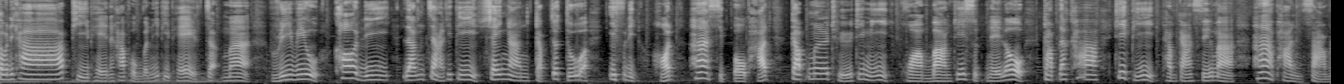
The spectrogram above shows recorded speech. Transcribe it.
สวัสดีครับพีเพนะครับผมวันนี้พีเพจะมารีวิวข้อดีหลังจากที่พี่ใช้งานกับเจ้าตัว i f n i x Hot 50 Pro Plus กับมือถือที่มีความบางที่สุดในโลก กับราคาที่พี่ทำการซื้อมา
